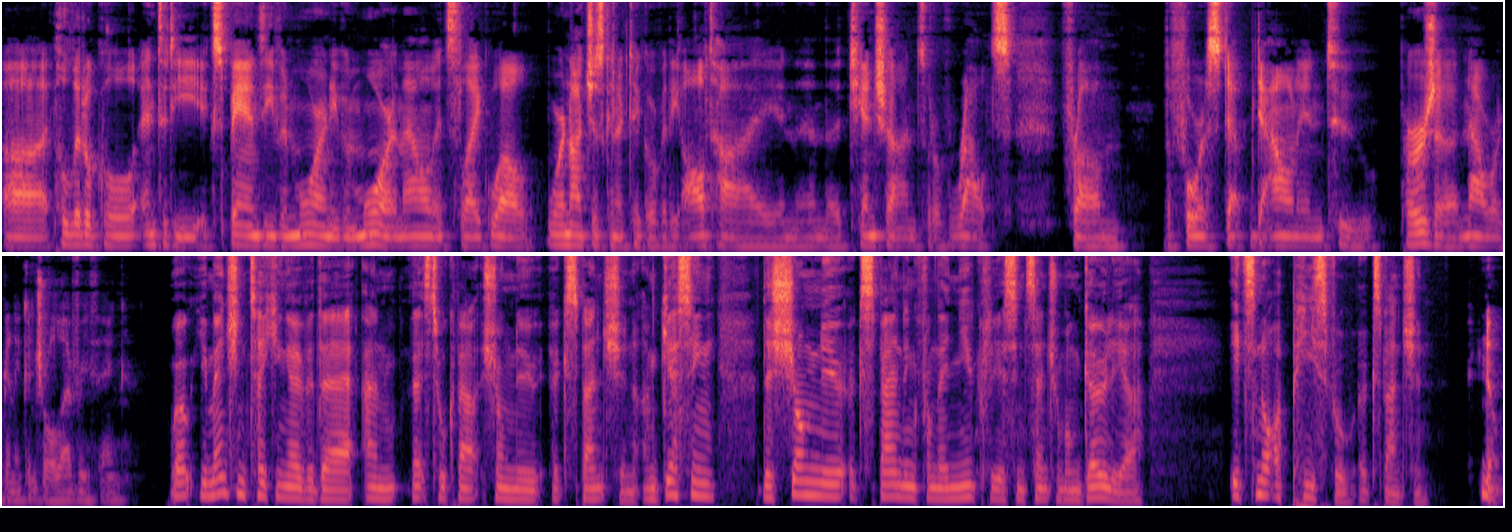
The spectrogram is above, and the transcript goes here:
a political entity expands even more and even more. And now it's like, well, we're not just going to take over the Altai and then the Tian Shan sort of routes from the forest steppe down into Persia. Now we're going to control everything. Well, you mentioned taking over there, and let's talk about Xiongnu expansion. I'm guessing the Xiongnu expanding from their nucleus in central Mongolia, it's not a peaceful expansion. No.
